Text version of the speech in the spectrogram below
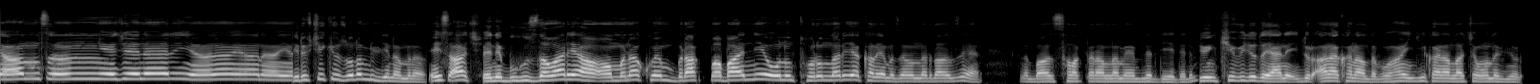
Yansın geceler yana yana yana. Drift çekiyoruz oğlum bildiğin amına. Neyse aç. Beni bu hızda var ya amına koyayım bırak babaanneye onun torunları yakalayamaz. Yani Onlar daha hızlı ya. Hani bazı salaklar anlamayabilir diye dedim. Dünkü videoda yani dur ana kanalda bu hangi kanal açacağım onu da bilmiyorum.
